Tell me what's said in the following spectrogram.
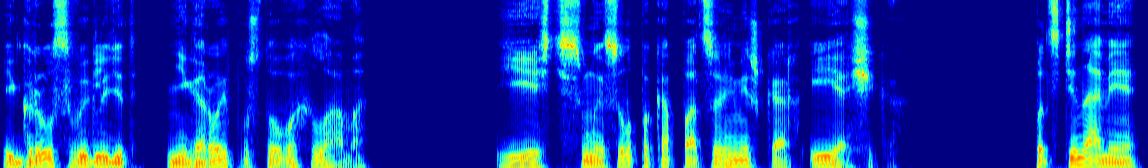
и груз выглядит не горой пустого хлама. Есть смысл покопаться в мешках и ящиках. Под стенами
